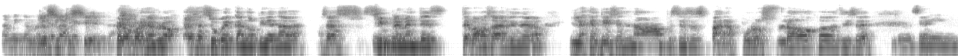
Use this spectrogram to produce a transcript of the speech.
A mí no me Yo sí la beca. quisiera. Pero, por ejemplo, o sea, su beca no pide nada. O sea, simplemente es, te vamos a dar dinero. Y la gente dice, no, pues eso es para puros flojos. Dice, Los Eh.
